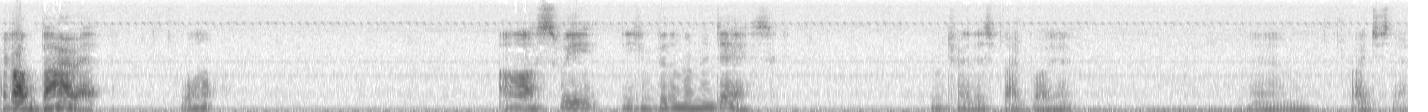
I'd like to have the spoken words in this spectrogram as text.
I got Barrett. What? Oh, sweet. You can put them on the desk. Let me try this bad boy out. Um, bye just now.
